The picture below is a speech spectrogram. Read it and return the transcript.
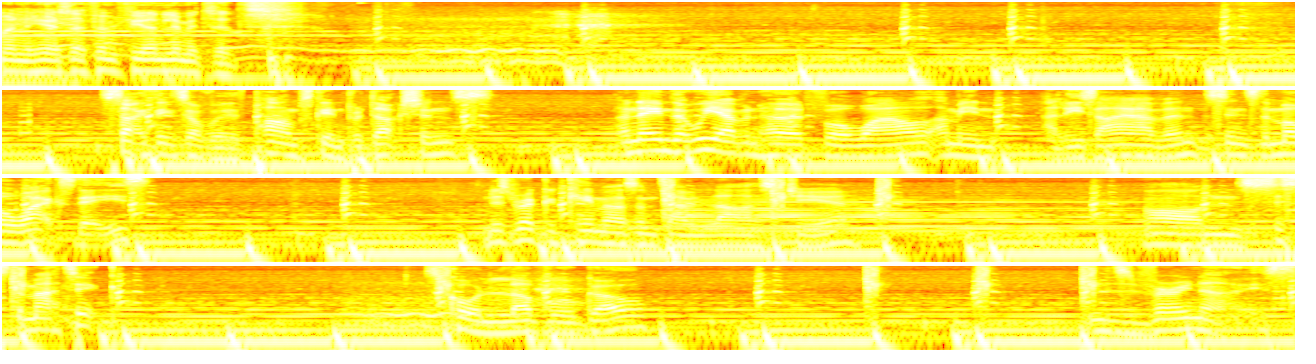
willkommen. Hier ist FM4 Unlimited. Starting things off with Palmskin Productions, a name that we haven't heard for a while. I mean, at least I haven't since the Mo Wax days. This record came out sometime last year on Systematic. It's called Love Will Go. And it's very nice.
